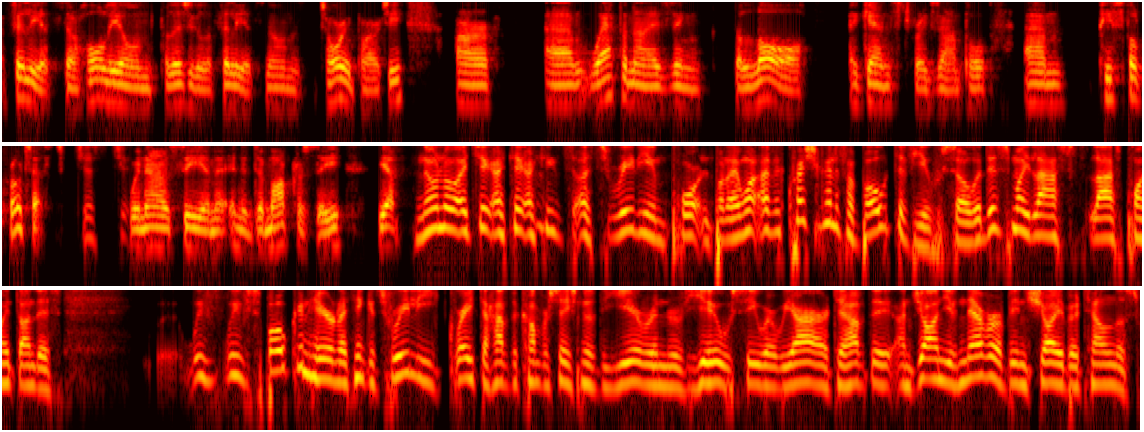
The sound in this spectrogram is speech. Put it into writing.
affiliates, their wholly owned political affiliates known as the Tory party, are um, weaponizing the law against, for example, um, peaceful protest. Just, just, we now see in a, in a democracy. Yeah. No, no. I think I think I think it's, it's, really important. But I want I have a question kind of for both of you. So this is my last last point on this. We've we've spoken here, and I think it's really great to have the conversation of the year in review, see where we are. To have the and John, you've never been shy about telling us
